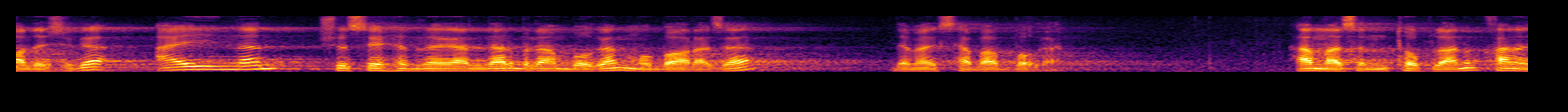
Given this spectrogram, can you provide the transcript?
olishiga aynan shu sehrlaganlar bilan bo'lgan muboraza demak sabab bo'lgan. Hammasini to'planib qani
